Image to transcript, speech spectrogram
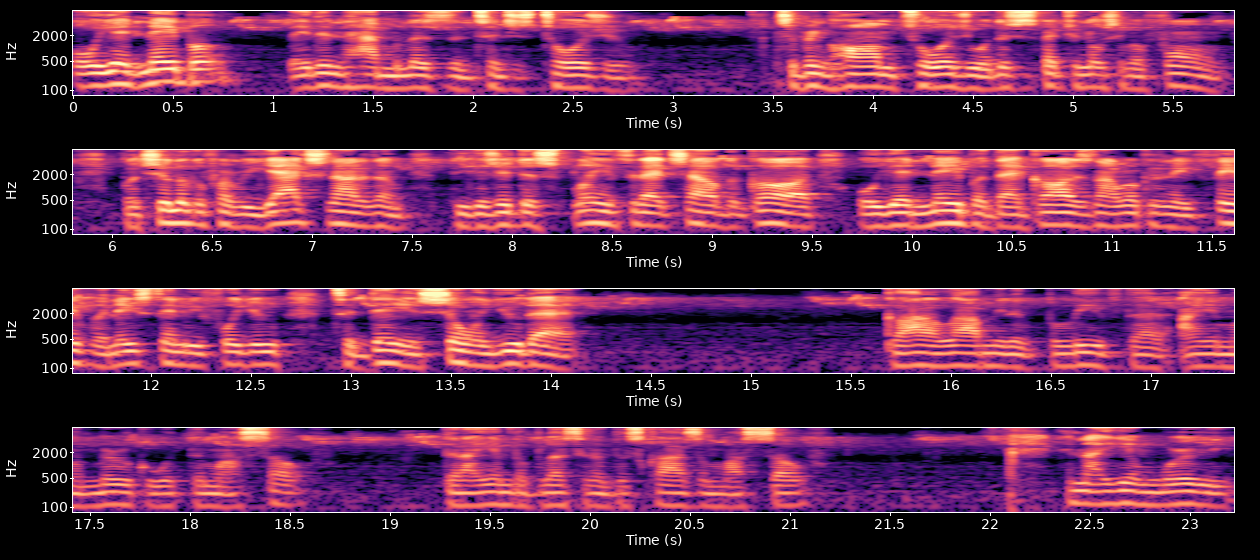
or your neighbor, they didn't have malicious intentions towards you. to bring harm towards you or disrespect you in no shape or form. But you're looking for a reaction out of them because you're displaying to that child of God or your neighbor that God is not working in their favor and they stand before you today and showing you that God allowed me to believe that I am a miracle within myself, that I am the blessing of the skies of myself, and I am worthy,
